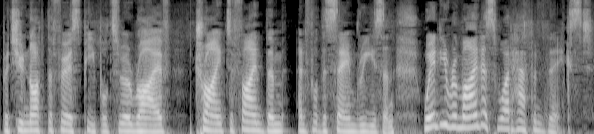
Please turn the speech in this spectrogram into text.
but you're not the first people to arrive trying to find them and for the same reason. Wendy, remind us what happened next.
